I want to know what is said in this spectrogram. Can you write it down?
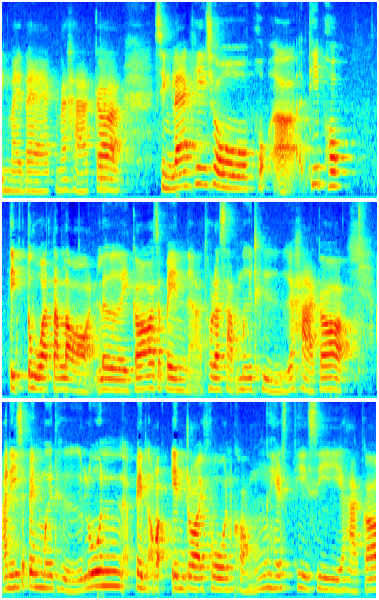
in my bag นะคะ ก็สิ่งแรกที่โชว์ที่พกติดตัวตลอดเลยก็จะเป็นโทรศัพท์มือถือค่ะก็อันนี้จะเป็นมือถือรุ่นเป็น Android phone ของ HTC ค่ะก็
